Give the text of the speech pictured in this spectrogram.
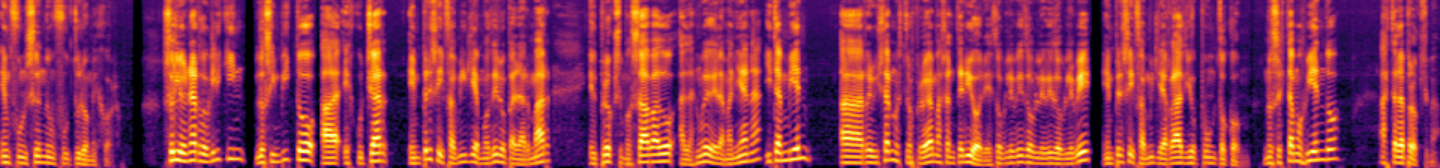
en función de un futuro mejor. Soy Leonardo Glickin, los invito a escuchar Empresa y Familia Modelo para Armar el próximo sábado a las 9 de la mañana y también a revisar nuestros programas anteriores www.empresayfamiliaradio.com. Nos estamos viendo, hasta la próxima.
